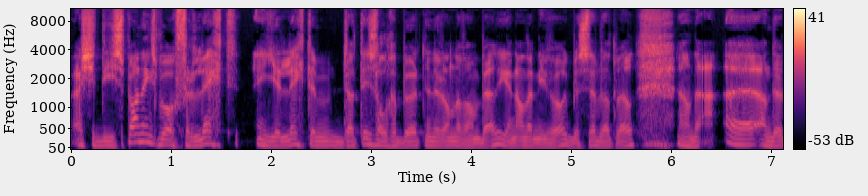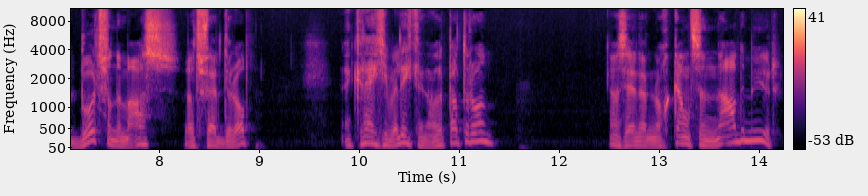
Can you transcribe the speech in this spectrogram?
als je die spanningsboog verlegt en je legt hem, dat is al gebeurd in de Ronde van België, een ander niveau, ik besef dat wel, aan de, eh, aan de boord van de Maas, wat verderop, dan krijg je wellicht een ander patroon. Dan zijn er nog kansen na de muur.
